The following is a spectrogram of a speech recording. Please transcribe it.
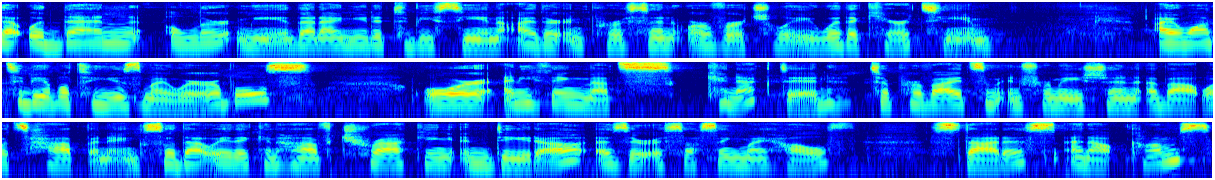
that would then alert me that I needed to be seen either in person or virtually with a care team. I want to be able to use my wearables or anything that's connected to provide some information about what's happening so that way they can have tracking and data as they're assessing my health status and outcomes.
